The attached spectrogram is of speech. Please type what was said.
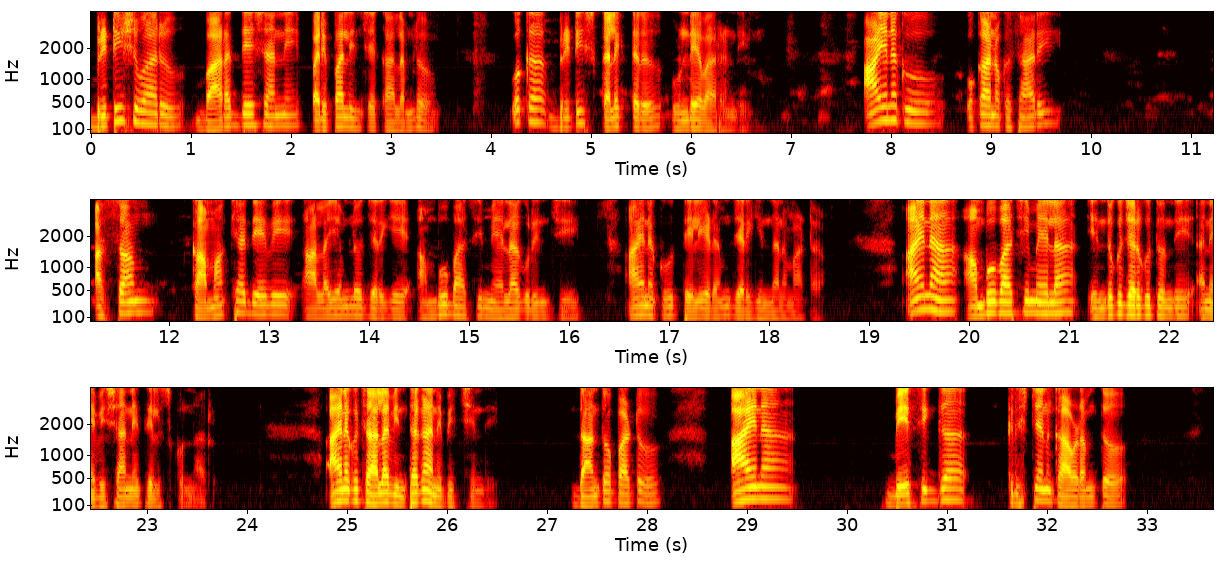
British వారు భారతదేశాన్ని పరిపాలించే కాలంలో ఒక బ్రిటిష్ కలెక్టర్ ఉండేవారండి. ఆయనకు ఒకానొకసారి అస్సాం కామాఖ్యాదేవి ఆలయంలో జరిగే అంబుబాసి మేళా గురించి ఆయనకు తెలియడం జరిగిందనమాట. ఆయన అంబుబాచి మేళా ఎందుకు జరుగుతుంది అనే విషయాన్ని తెలుసుకున్నారు. ఆయనకు చాలా వింతగా అనిపించింది దాంతోపాటు ఆయన బేసిక్‌గా క్రిస్టియన్ కావడంతో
